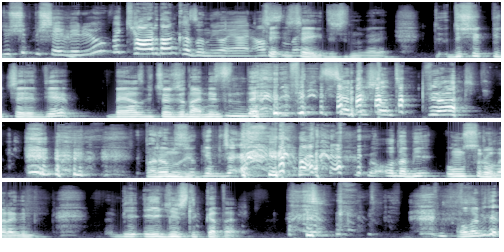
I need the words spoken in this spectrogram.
düşük bir şey veriyor ve kardan kazanıyor yani Şey, aslında. şey düşündüm böyle. D- düşük bütçeli diye beyaz bir çocuğun annesini de Seraşat var. Paramız yok yapacak. o da bir unsur olur hani bir ilginçlik katar. Olabilir.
